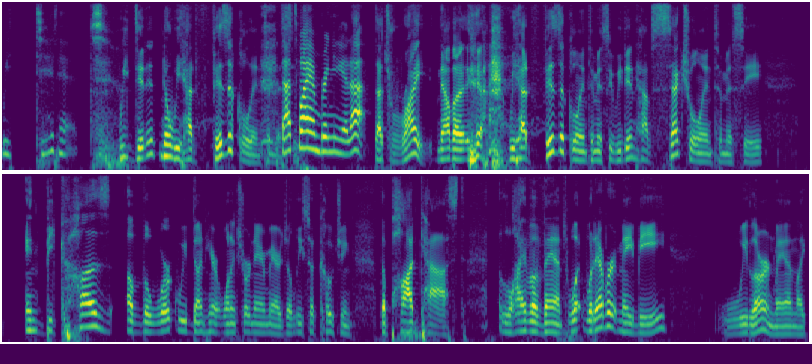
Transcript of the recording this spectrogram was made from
We didn't. We didn't. No, we had physical intimacy. That's why I'm bringing it up. That's right. Now that yeah, we had physical intimacy, we didn't have sexual intimacy. And because of the work we've done here at One Extraordinary Marriage, Alisa coaching, the podcast, live events, what whatever it may be, we learn, man, like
